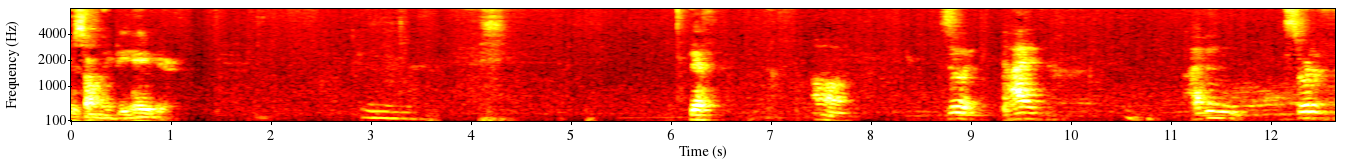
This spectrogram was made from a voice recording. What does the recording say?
There's only behavior. Yes. Um, so I, I've been sort of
